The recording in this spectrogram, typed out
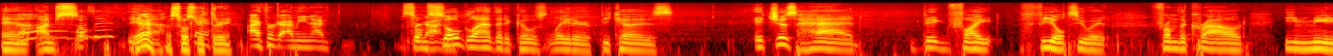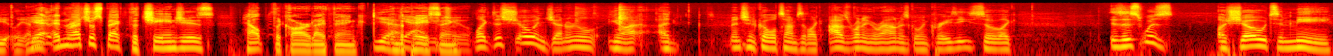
and I'm so was it? Yeah, it's supposed to be three. I forgot. I mean, I So I'm so glad that it goes later because it just had big fight feel to it from the crowd immediately. I mean, yeah, the- in retrospect, the changes helped the card. I think. Yeah. and the Yeah, you pacing. too. like this show in general, you know, I, I mentioned a couple times that like I was running around and was going crazy. So like, this was a show to me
